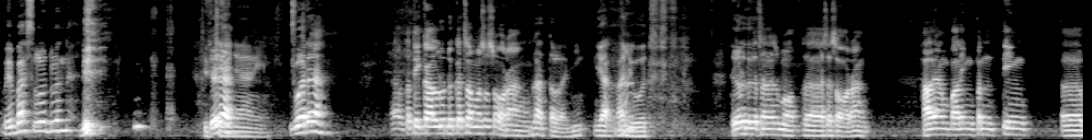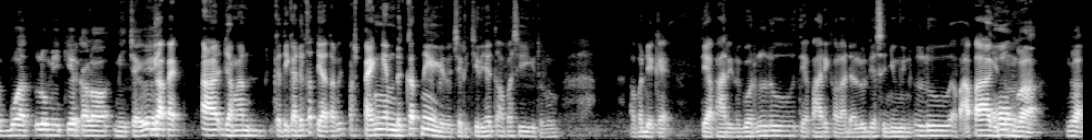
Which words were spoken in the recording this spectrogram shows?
Bebas lu duluan. Dah. ciri-cirinya nih. Gua dah. Nah, ketika lu deket sama seseorang. Gatel anjing. Ya lanjut. Ketika lu deket sama semua se- seseorang hal yang paling penting eh, buat lu mikir kalau nih cewek enggak pe ah, jangan ketika deket ya tapi pas pengen deket nih gitu ciri-cirinya tuh apa sih gitu loh. Apa dia kayak tiap hari negor lu tiap hari kalau ada lu dia senyumin lu apa-apa gitu Oh enggak, enggak.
